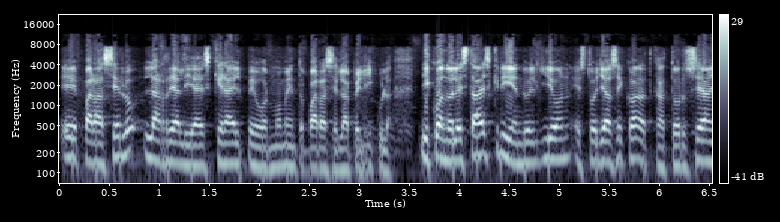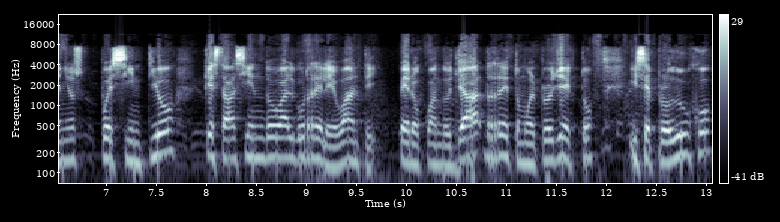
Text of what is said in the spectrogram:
eh, para hacerlo, la realidad es que era el peor momento para hacer la película. Y cuando él estaba escribiendo el guion, esto ya hace ca- 14 años, pues sintió que estaba haciendo algo relevante pero cuando ya retomó el proyecto y se produjo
